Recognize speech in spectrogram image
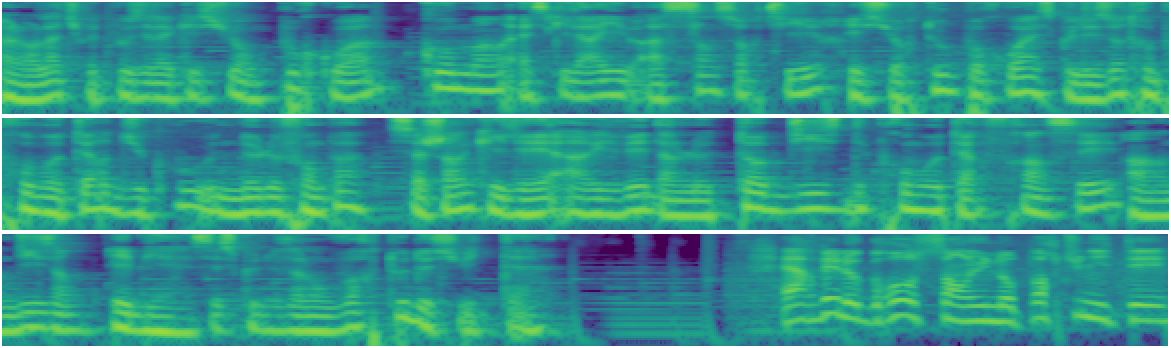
Alors là, tu peux te poser la question pourquoi, comment est-ce qu'il arrive à s'en sortir? Et surtout pourquoi est-ce que les autres promoteurs du coup ne le font pas, sachant qu'il est arrivé dans le top 10 des promoteurs français en 10 ans. Eh bien, c'est ce que nous allons voir tout de suite. Hervé Le Gros sent une opportunité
